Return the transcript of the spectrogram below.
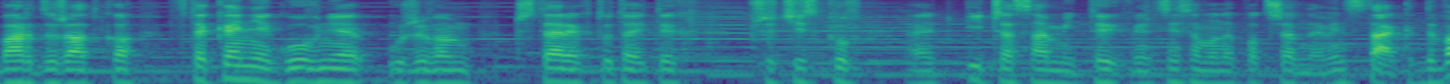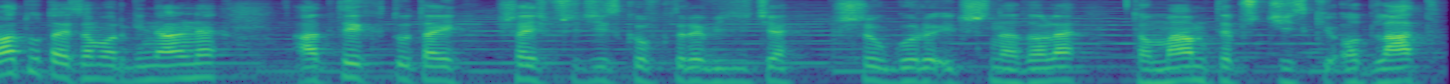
bardzo rzadko. W Tekenie głównie używam czterech tutaj tych przycisków e, i czasami tych, więc nie są one potrzebne. Więc tak, dwa tutaj są oryginalne, a tych tutaj sześć przycisków, które widzicie, trzy u góry i trzy na dole, to mam te przyciski od lat.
